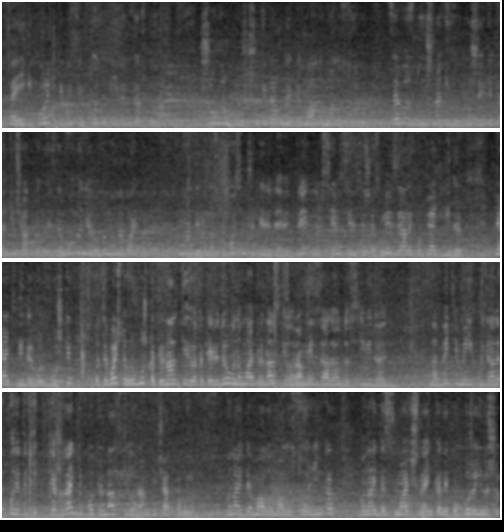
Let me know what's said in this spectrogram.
оцеї ікорочки 800 гривень за 100 грам. Що горбуша, що кита вона йде мало-мало солі. Це воздушна і горбуша і кита. Дівчатка, ми замовлення робимо на Viber. 098 493 0776. Ми взяли по 5 відер. 5 відер горбушки. Оце бачите, горбушка 13, отаке відро, воно має 13 кг. Ми взяли до всі відра йдуть набиті, ми їх взяли. Вони такі тяжеленькі по 13 кг. Дівчатка мої. Вона йде мало-мало сольненька, вона йде смачненька, не похожа ні на що.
